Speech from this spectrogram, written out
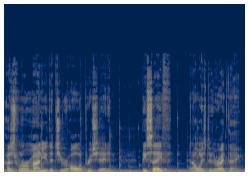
I just want to remind you that you are all appreciated. Be safe and always do the right thing.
